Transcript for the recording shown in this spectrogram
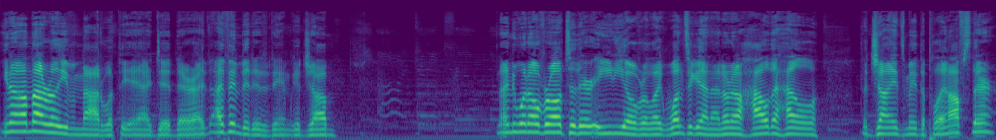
you know, I'm not really even mad what the AI did there. I, I think they did a damn good job. 91 overall to their 80 over. Like, once again, I don't know how the hell the Giants made the playoffs there.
